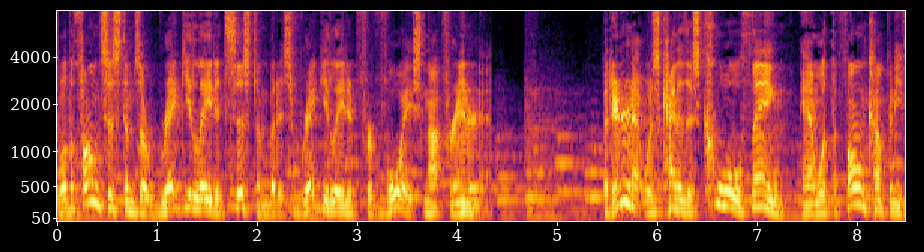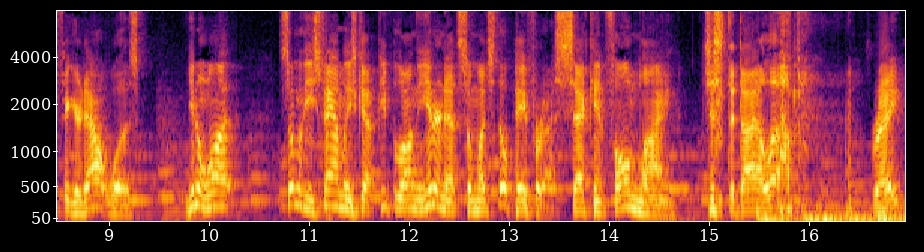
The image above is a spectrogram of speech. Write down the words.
Well, the phone system's a regulated system, but it's regulated for voice, not for internet. But internet was kind of this cool thing. And what the phone company figured out was you know what? Some of these families got people on the internet so much they'll pay for a second phone line just to dial up. right?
